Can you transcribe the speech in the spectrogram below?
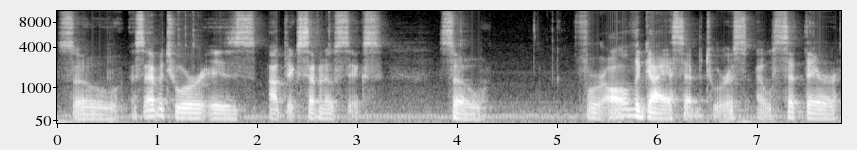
So a saboteur is object 706. So for all the Gaia saboteurs, I will set their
